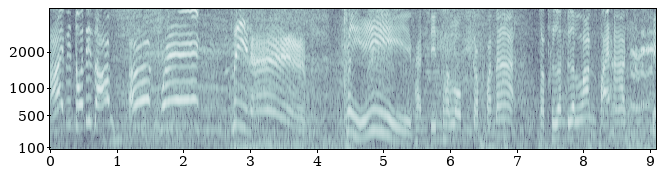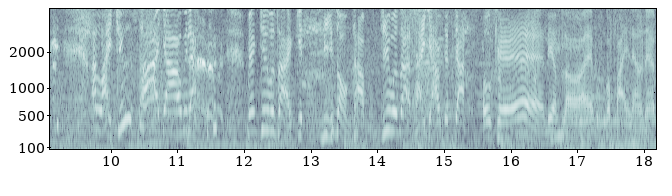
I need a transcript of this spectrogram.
ตายเป็นตัวที่สองเออเฟกนี่นะนี่แผ่นดินถล่มกัมปนาตสะเทือนเดือนลั่นตายหาอะไรชื่อท่ายาวไปแล้ว แม่งชื่อภาษาอังกฤษมีสองคำชื่อภาษาไทยยาวจะจัดโอเค เรียบร้อย ผมก็ไปแล้วนะครับ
